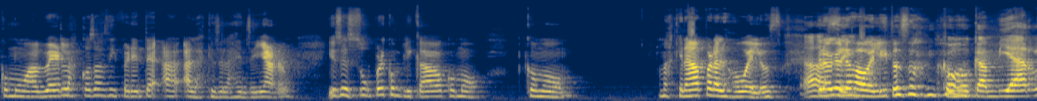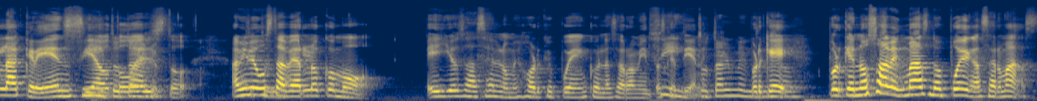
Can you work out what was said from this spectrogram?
como a ver las cosas diferentes a, a las que se las enseñaron. Y eso es súper complicado como, como, más que nada para los abuelos. Ah, Creo que los abuelitos son como... como cambiar la creencia o todo esto. A mí me gusta verlo como ellos hacen lo mejor que pueden con las herramientas que tienen. Totalmente. Porque, porque no saben más, no pueden hacer más.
